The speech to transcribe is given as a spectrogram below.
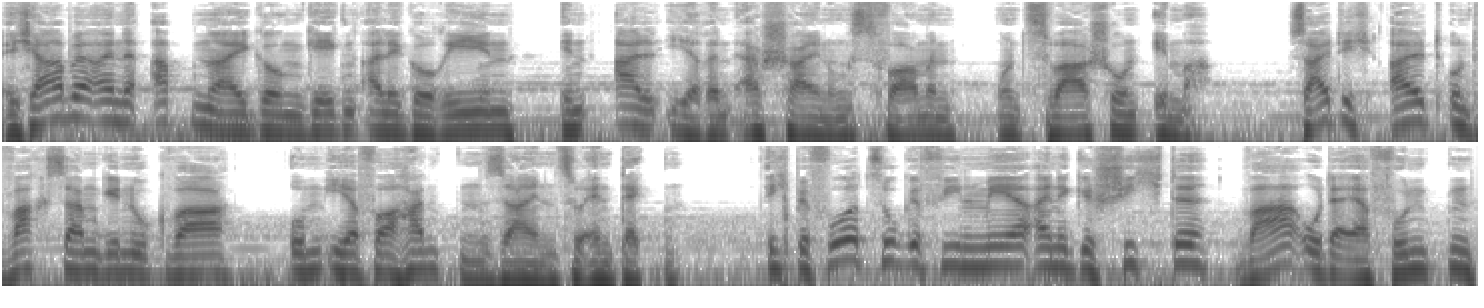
ich habe eine Abneigung gegen Allegorien in all ihren Erscheinungsformen, und zwar schon immer. Seit ich alt und wachsam genug war, um ihr Vorhandensein zu entdecken. Ich bevorzuge vielmehr eine Geschichte, wahr oder erfunden,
